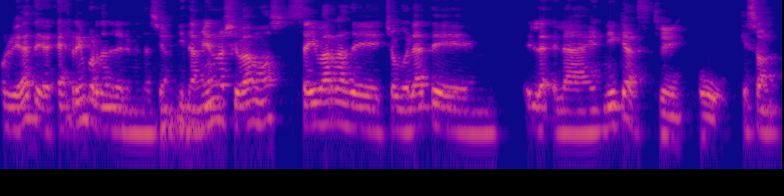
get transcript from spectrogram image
Olvídate, es re importante la alimentación. Y también nos llevamos seis barras de chocolate la- las sneakers, Sí. Uh, que son,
